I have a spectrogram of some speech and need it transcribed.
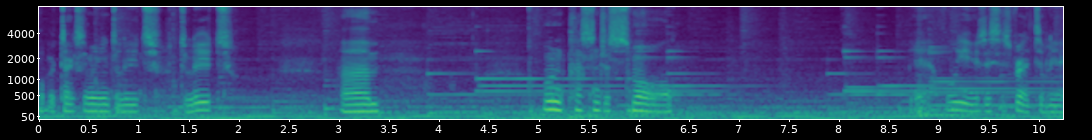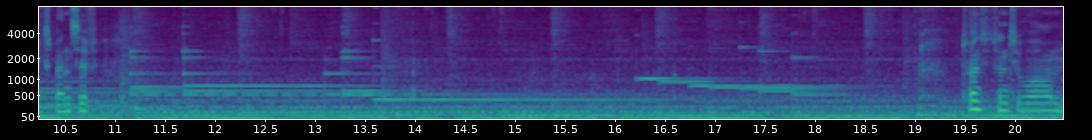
Orbit taxi me delete, delete. Um, Mun passenger small. Yeah, we'll use this. It's relatively expensive. Twenty twenty one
